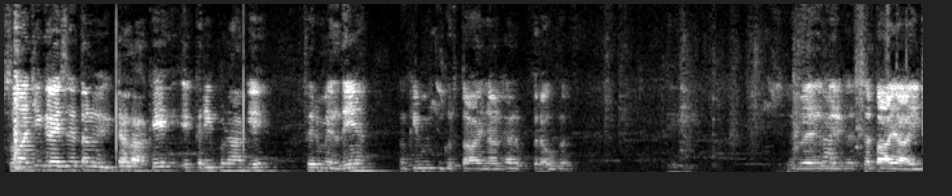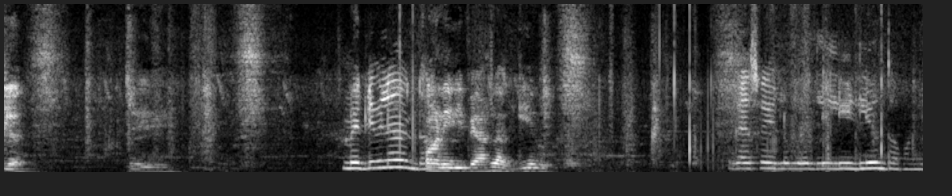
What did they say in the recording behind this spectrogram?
ਸੋ ਹਾਂਜੀ ਗਾਇਸ ਤੁਹਾਨੂੰ ਇੱਟਾਂ ਲਾ ਕੇ ਇੱਕ ਕਰੀ ਬਣਾ ਕੇ ਫਿਰ ਮਿਲਦੇ ਆ ਕਿਉਂਕਿ ਗੁਰਤਾਜ ਨਾਲ ਹੈਲਪ ਕਰਾਊਗਾ। ਤੇ ਵੈਸੇ ਮੇਰੇ ਕੋਲ ਸਰਤਾਜ ਆ ਹੀ ਗਿਆ। ਤੇ ਮੇਰੇ ਵੀ ਲੈਂਦਾ ਪਾਣੀ ਦੀ ਪਿਆਸ ਲੱਗ ਗਈ ਇਹਨੂੰ। ਗੈਸ ਵੇਲ ਮੇਰੇ ਲਈ ਲੀ ਲਿਆਂਦਾ ਪਾਣੀ।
